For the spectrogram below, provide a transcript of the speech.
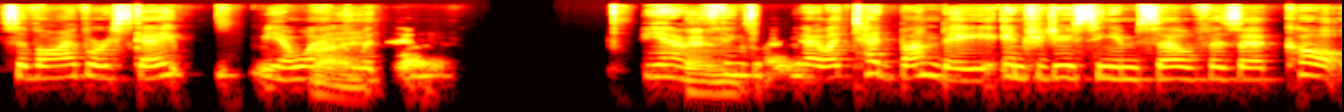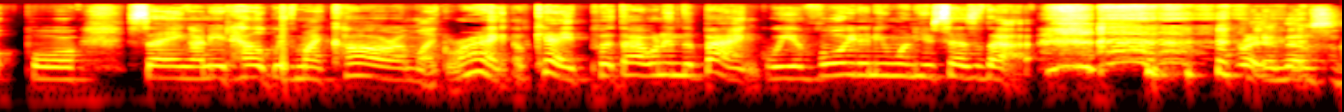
survive or escape? You know, what right. happened with them? You know and, things like you know like ted bundy introducing himself as a cop or saying i need help with my car. I'm like right okay put that one in the bank. We avoid anyone who says that. Right and that was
